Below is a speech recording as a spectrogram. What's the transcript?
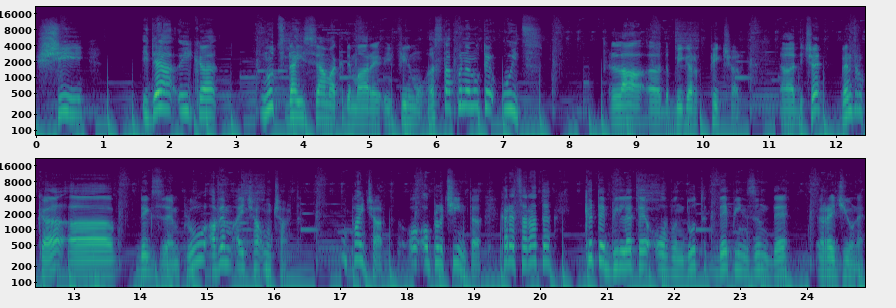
și ideea e că nu-ți dai seama cât de mare e filmul ăsta până nu te uiți la uh, The Bigger Picture. Uh, de ce? Pentru că, uh, de exemplu, avem aici un chart. Un pie chart o, o plăcintă care îți arată câte bilete au vândut depinzând de regiune.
